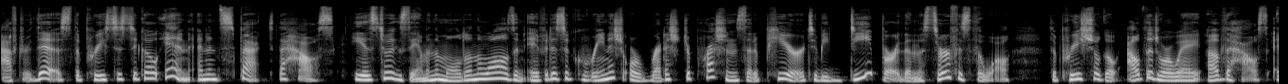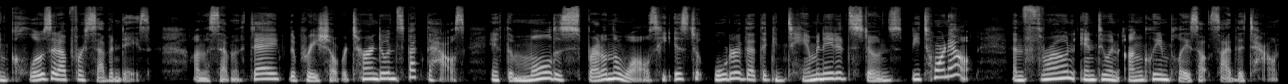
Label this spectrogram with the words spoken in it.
After this, the priest is to go in and inspect the house. He is to examine the mold on the walls, and if it is a greenish or reddish depressions that appear to be deeper than the surface of the wall, the priest shall go out the doorway of the house and close it up for seven days. On the seventh day, the priest shall return to inspect the house. If the mold is spread on the walls, he is to order that the contaminated stones be torn out and thrown into an unclean place outside the town.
